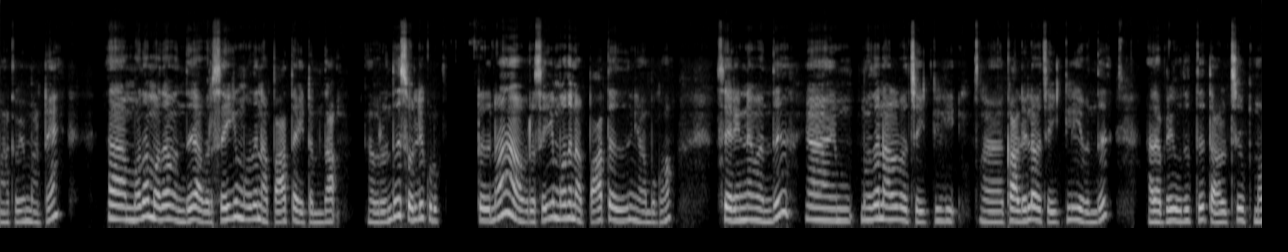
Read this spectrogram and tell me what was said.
மறக்கவே மாட்டேன். மொத முத முத வந்து அவர் செய்யும் போது நான் பார்த்த ஐட்டம் தான். அவர் வந்து சொல்லி கொடுத்ததுன்னா அவர் செய்யும் போது நான் பார்த்தது ஞாபகம். சரின்னு வந்து முத நாள் வச்ச இட்லி காலையில் வச்ச இட்லியை வந்து அதை அப்படியே உதுத்து தாளித்து உப்புமா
